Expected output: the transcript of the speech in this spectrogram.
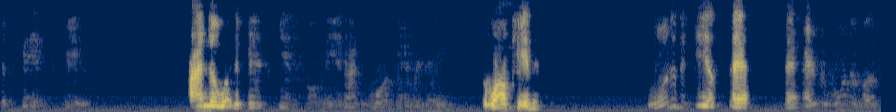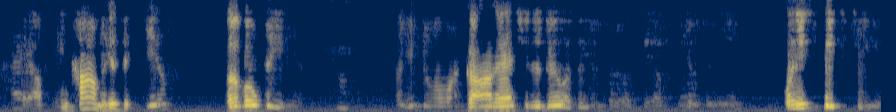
the best gift. I know what the best gift for me, and I can work every day to walk in it. One of the gifts that, that every one of us have in common is the gift of obedience. Are you doing what God asked you to do, or do you feel a deaf ear to Him when He speaks to you?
